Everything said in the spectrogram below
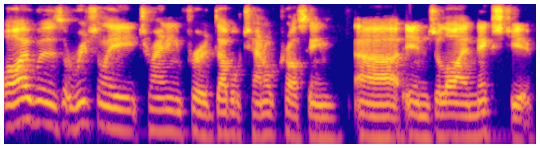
I was originally training for a double channel crossing uh, in July next year,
